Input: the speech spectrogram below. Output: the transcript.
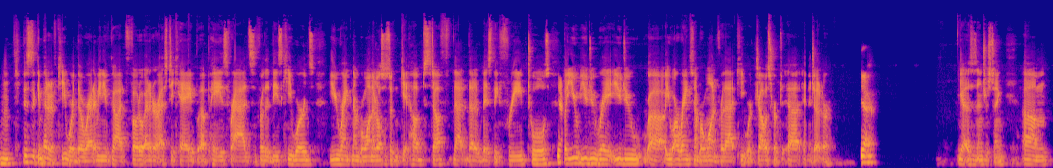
Mm-hmm. This is a competitive keyword, though, right? I mean, you've got Photo Editor SDK uh, pays for ads for the, these keywords. You rank number one. There's also some GitHub stuff that that are basically free tools. Yeah. But you you do rate you do uh, you are ranked number one for that keyword JavaScript uh, image editor. Yeah. Yeah, this is interesting. Um,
